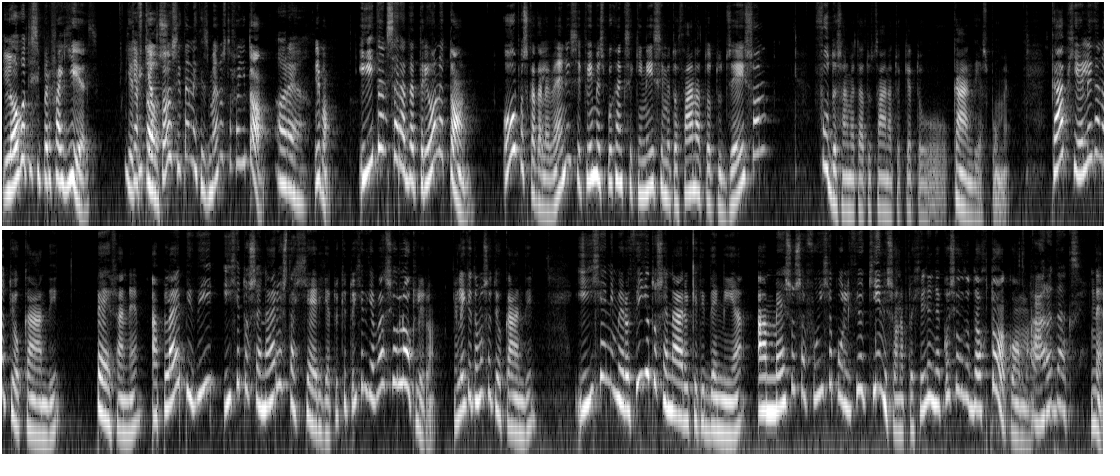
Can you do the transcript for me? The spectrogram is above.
Λόγω της υπερφαγίας. Γιατί και αυτός. αυτός ήταν εθισμένος στο φαγητό. Ωραία. Λοιπόν, ήταν 43 ετών. Όπως καταλαβαίνεις, οι φήμες που είχαν ξεκινήσει με το θάνατο του Τζέισον φούντωσαν μετά το θάνατο και του Κάντι, ας πούμε. Κάποιοι έλεγαν ότι ο Κάντι πέθανε απλά επειδή είχε το σενάριο στα χέρια του και το είχε διαβάσει ολόκληρο. Λέγεται όμως ότι ο Κάντι είχε ενημερωθεί για το σενάριο και την ταινία αμέσως αφού είχε απολυθεί ο Κίνισον από το 1988 ακόμα. Άρα εντάξει. Ναι.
